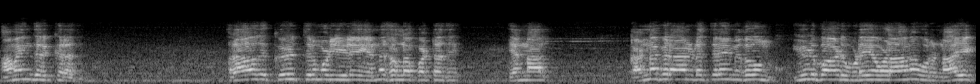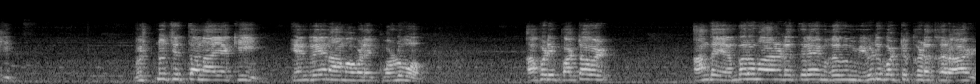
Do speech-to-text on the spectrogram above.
அமைந்திருக்கிறது. அதாவது கீழ்த்திருமொழியிலே என்ன சொல்லப்பட்டது? என்னால் கண்ணபிரானிடத்திலே மிகவும் ஈடுபாடு உடையவளான ஒரு நாயக்கி விஷ்ணு சித்த நாயக்கி என்றே நாம் அவளை கொள்வோம். அப்படிப்பட்டவள் அந்த எம்பெருமானிடத்திலே மிகவும் ஈடுபட்டு கிடக்கிறாள்.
